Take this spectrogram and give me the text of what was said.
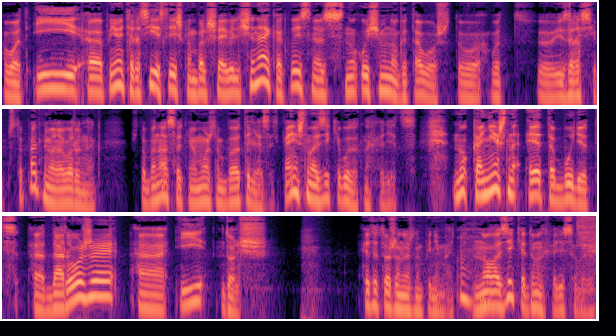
Вот. И, э, понимаете, Россия слишком большая величина, и, как выяснилось, ну, очень много того, что вот э, из России поступает на мировой рынок, чтобы нас от него можно было отрезать. Конечно, лазики будут находиться. Ну, конечно, это будет дороже и дольше. Это тоже нужно понимать. Но лазейки, я думаю, находиться будут.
